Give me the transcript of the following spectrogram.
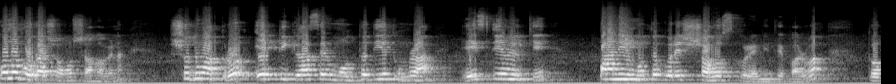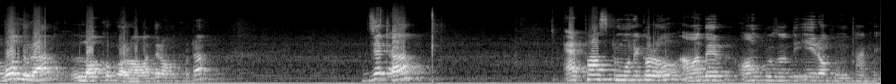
কোনো প্রকার সমস্যা হবে না। শুধুমাত্র একটি ক্লাসের মধ্য দিয়ে তোমরা এইচটিএমএল কে পানির মতো করে সহজ করে নিতে পারবা। তো বন্ধুরা, লক্ষ্য করো আমাদের অঙ্কটা। যেটা অ্যাট ফার্স্ট মনে করো আমাদের অঙ্ক যদি এরকম থাকে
